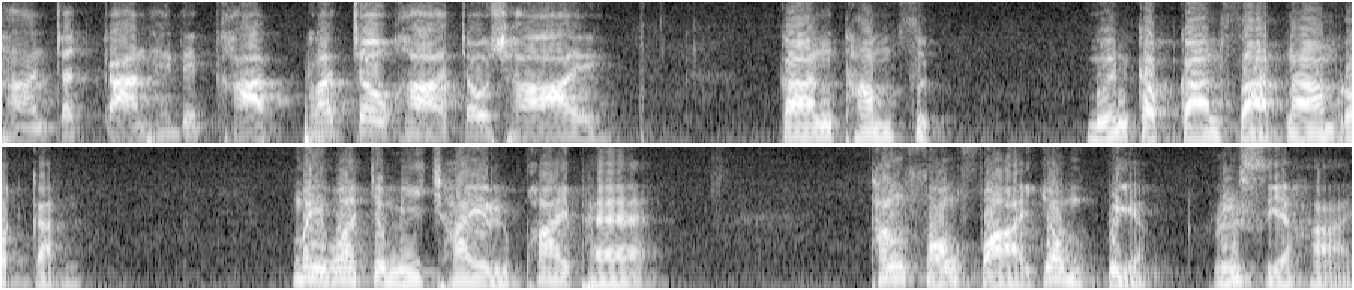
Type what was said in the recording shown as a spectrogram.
หารจัดการให้เด็ดขาดพระเจ้าข่าเจ้าชาย การทำศึก เหมือนกับการสาดน้ำรดกัน ไม่ว่าจะมีชัยหรือพ่ายแพ้ ทั้งสองฝ่ายย่อมเปียกหรือเสียหาย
